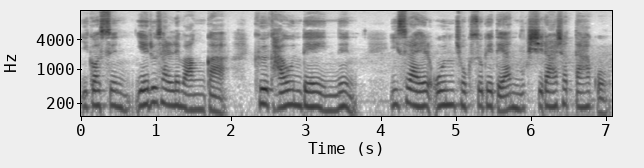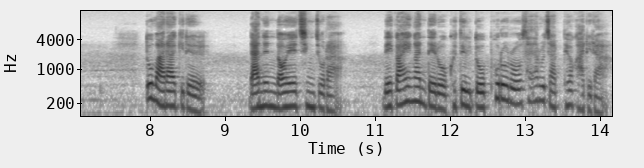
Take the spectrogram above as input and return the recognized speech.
이것은 예루살렘 왕과 그 가운데에 있는 이스라엘 온 족속에 대한 묵시라 하셨다 하고 또 말하기를 나는 너의 징조라 내가 행한 대로 그들도 포로로 사로잡혀 가리라.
